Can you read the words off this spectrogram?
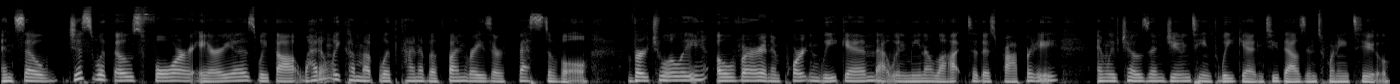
And so, just with those four areas, we thought, why don't we come up with kind of a fundraiser festival virtually over an important weekend that would mean a lot to this property. And we've chosen Juneteenth weekend 2022.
